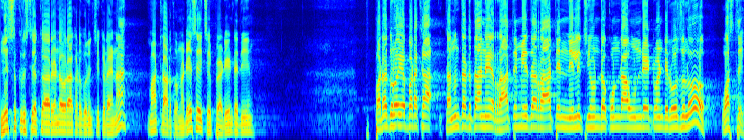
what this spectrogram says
యేసుక్రీస్తు యొక్క రెండవ రాకడ గురించి ఇక్కడ ఆయన మాట్లాడుతున్నాడు. ఏసై చెప్పాడు ఏంటది? పడద్రోయబడక తనంతట తానే రాతి మీద రాతి నిలిచి ఉండకుండా ఉండేటువంటి రోజులు వస్తాయి.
